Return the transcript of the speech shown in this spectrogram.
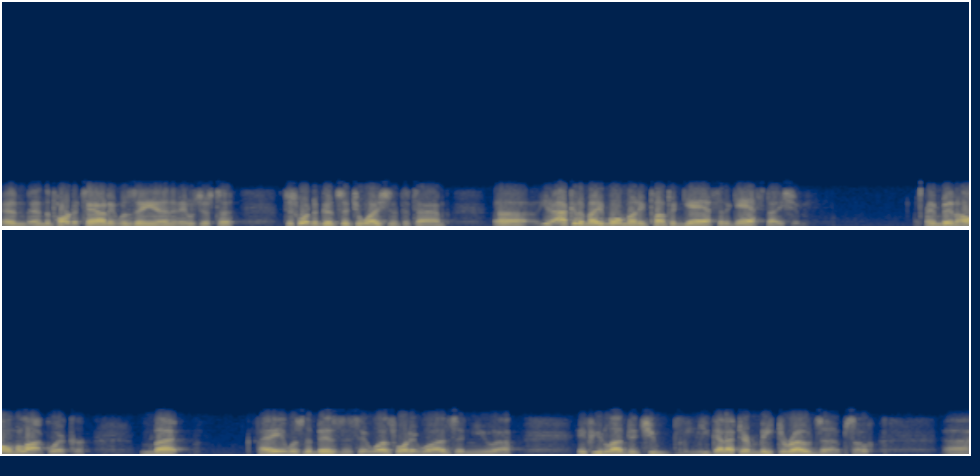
and and the part of town it was in, and it was just a just wasn't a good situation at the time. Uh, you know, I could have made more money pumping gas at a gas station and been home a lot quicker. But hey, it was the business. It was what it was, and you uh, if you loved it, you you got out there and beat the roads up. So. Uh,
